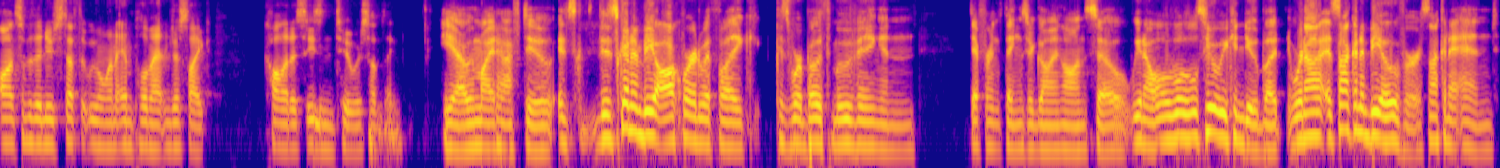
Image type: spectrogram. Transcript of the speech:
on some of the new stuff that we want to implement and just like call it a season 2 or something. Yeah, we might have to. It's it's going to be awkward with like because we're both moving and different things are going on. So you know we'll, we'll see what we can do, but we're not. It's not going to be over. It's not going to end.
